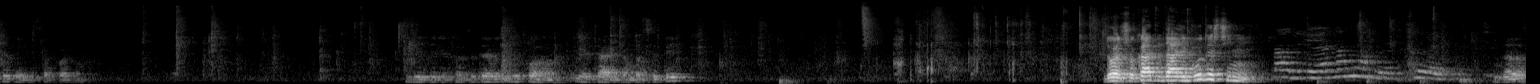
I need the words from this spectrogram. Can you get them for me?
світитися потім. Де телефон? Це треба телефоном ліхтариком посвітити. Доль, шукати далі будеш чи ні? Правда, я не можу відкрити. Зараз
